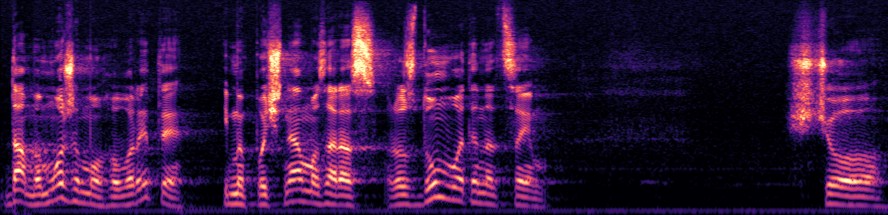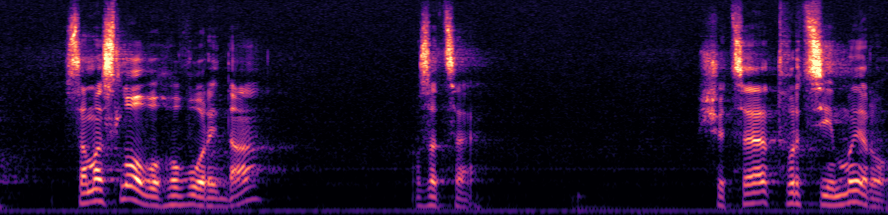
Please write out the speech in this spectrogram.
Да, ми можемо говорити, і ми почнемо зараз роздумувати над цим, що саме слово говорить да, за це, що це творці миру.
